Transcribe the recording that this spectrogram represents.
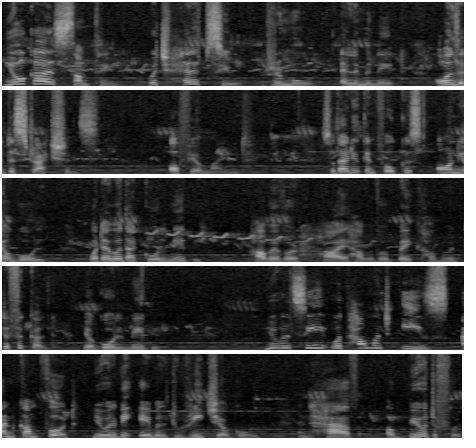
Yoga is something which helps you remove, eliminate all the distractions of your mind so that you can focus on your goal, whatever that goal may be, however high, however big, however difficult your goal may be you will see with how much ease and comfort you will be able to reach your goal and have a beautiful,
